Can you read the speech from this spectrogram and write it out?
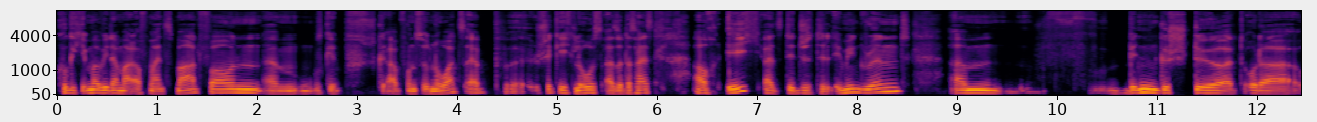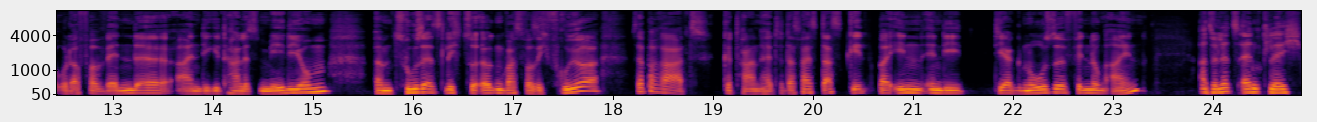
gucke ich immer wieder mal auf mein Smartphone. Ähm, es gibt ab und zu eine WhatsApp, äh, schicke ich los. Also das heißt, auch ich als Digital Immigrant ähm, bin gestört oder, oder verwende ein digitales Medium ähm, zusätzlich zu irgendwas, was ich früher separat getan hätte. Das heißt, das geht bei Ihnen in die Diagnosefindung ein? Also letztendlich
